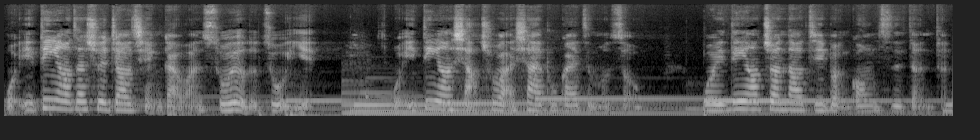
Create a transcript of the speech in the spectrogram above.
我一定要在睡觉前改完所有的作业，我一定要想出来下一步该怎么走，我一定要赚到基本工资等等。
